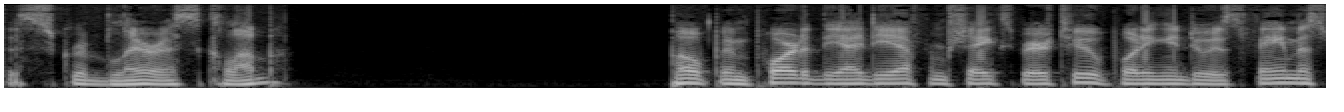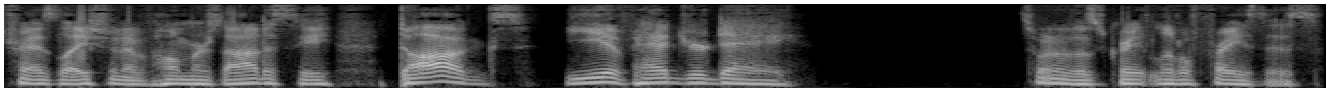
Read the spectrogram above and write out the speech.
the Scriblerus Club. Pope imported the idea from Shakespeare too, putting into his famous translation of Homer's Odyssey, Dogs, ye have had your day. It's one of those great little phrases,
